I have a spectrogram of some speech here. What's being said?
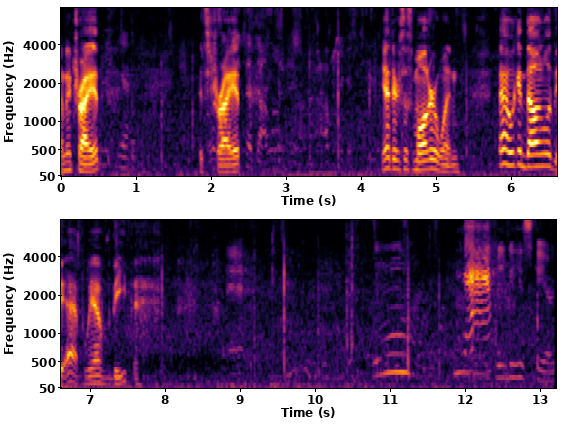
Wanna try it? Yeah. Let's try it. Yeah, there's a smaller one. Yeah, we can download the app. We have Beat. Mm, Nah. maybe he's scared.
